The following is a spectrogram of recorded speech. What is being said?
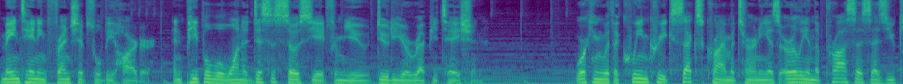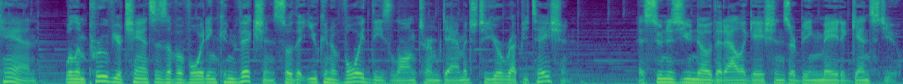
Maintaining friendships will be harder, and people will want to disassociate from you due to your reputation. Working with a Queen Creek sex crime attorney as early in the process as you can will improve your chances of avoiding conviction so that you can avoid these long term damage to your reputation. As soon as you know that allegations are being made against you,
